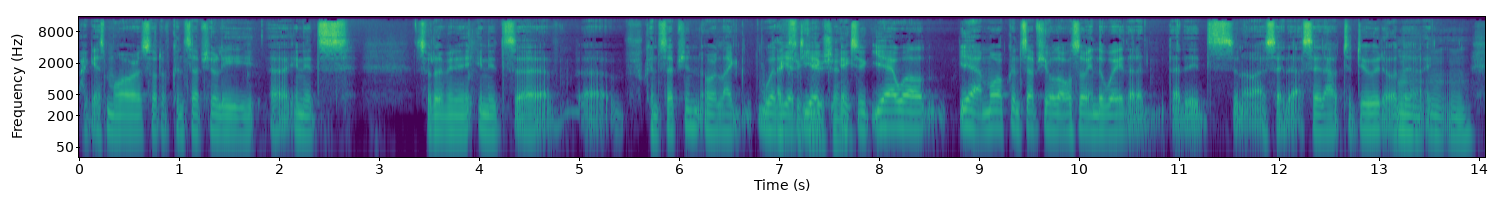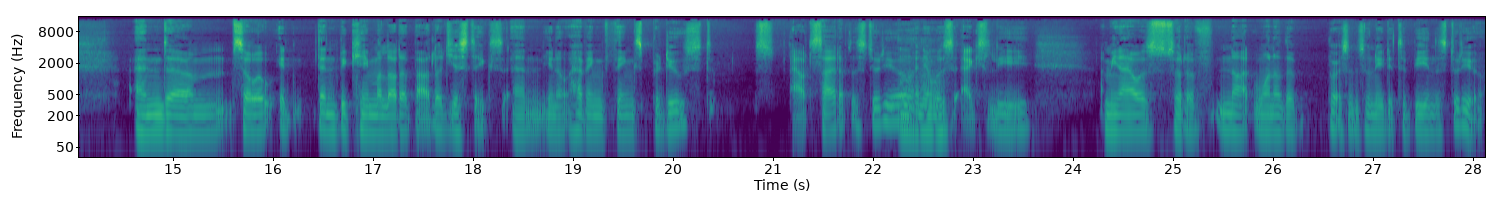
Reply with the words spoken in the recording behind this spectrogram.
I guess more sort of conceptually uh, in its sort of in, in its uh, uh, conception or like whether Execution. the idea, yeah, well, yeah, more conceptual also in the way that it, that it's you know I said I set out to do it or the and um, so it then became a lot about logistics and you know having things produced outside of the studio and it was actually i mean i was sort of not one of the persons who needed to be in the studio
